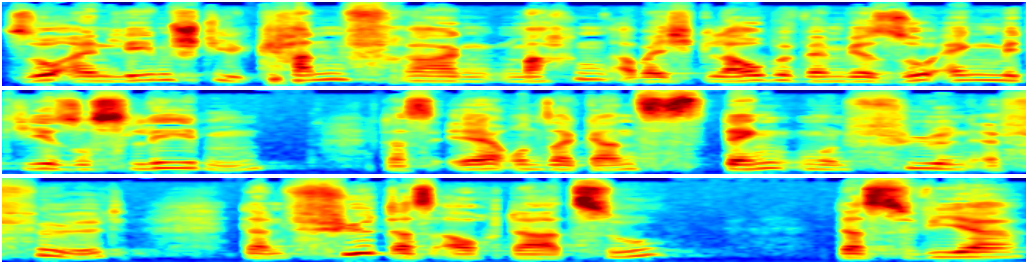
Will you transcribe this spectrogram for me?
so ein Lebensstil kann fragend machen, aber ich glaube, wenn wir so eng mit Jesus leben, dass er unser ganzes Denken und Fühlen erfüllt, dann führt das auch dazu, dass wir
